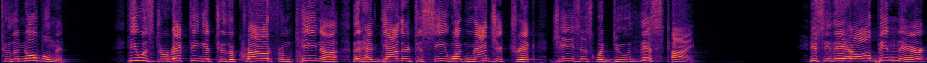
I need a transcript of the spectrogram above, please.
to the nobleman. He was directing it to the crowd from Cana that had gathered to see what magic trick Jesus would do this time. You see, they had all been there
